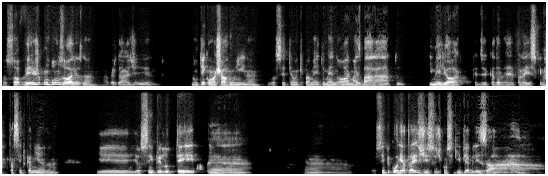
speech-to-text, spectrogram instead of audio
eu só vejo com bons olhos, né? A verdade, não tem como achar ruim, né? Você tem um equipamento menor, mais barato e melhor. Quer dizer, cada, é para isso que está sempre caminhando, né? E eu sempre lutei, é, é, eu sempre corri atrás disso, de conseguir viabilizar,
